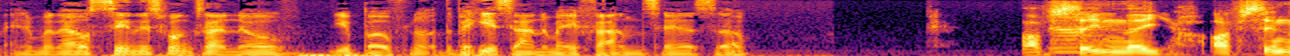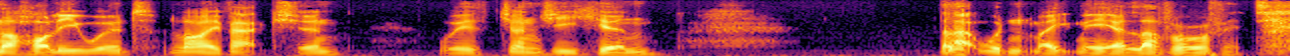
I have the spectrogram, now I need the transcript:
anyone else seen this one? Because I know you're both not the biggest anime fans here, so. I've seen the I've seen the Hollywood live action with Jun Ji Hyun. That wouldn't make me a lover of it.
